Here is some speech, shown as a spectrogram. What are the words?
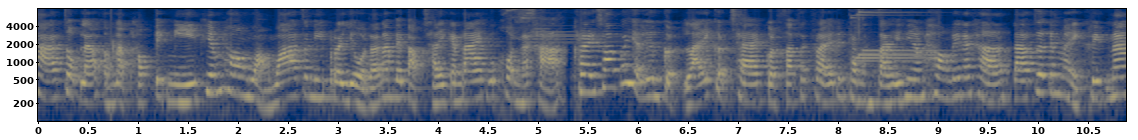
คะ จบแล้วสำหรับท็อปิกนี้เพียมทองหวังว่าจะมีประโยชน์และนำไปปรับใช้กันได้ทุกคนนะคะ ใครชอบก็อย่าลืมกดไลค์กดแชร์กด Subscribe เป็นกำลังใจให้พี่น้ำทองด้วยนะคะ แล้วเจอกันใหม่คลิปหน้า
